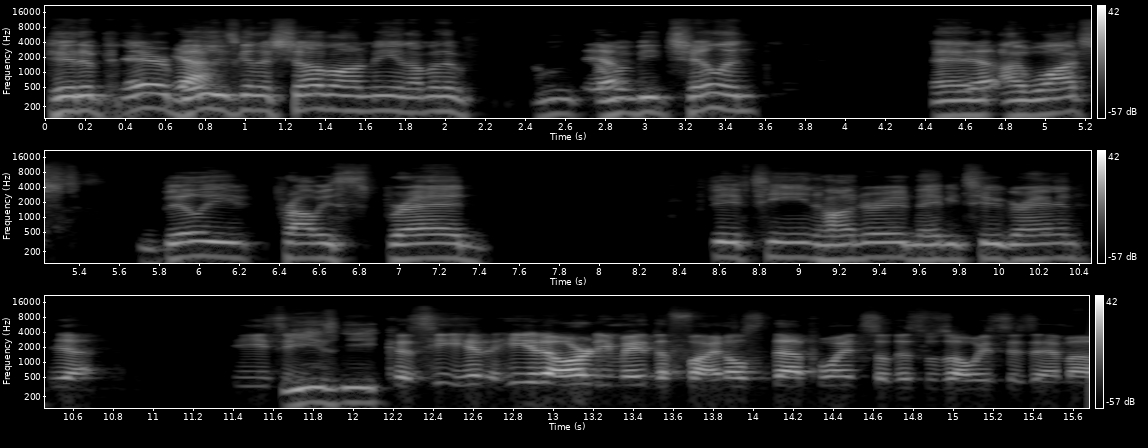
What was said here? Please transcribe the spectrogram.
hit a pair, Yeah. Billy's gonna shove on me, and I'm gonna I'm, I'm gonna be chilling. And Yep. I watched Billy probably spread fifteen hundred, maybe two grand, yeah, easy. easy. Because he had he had already made the finals at that point, so this was always his mo.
